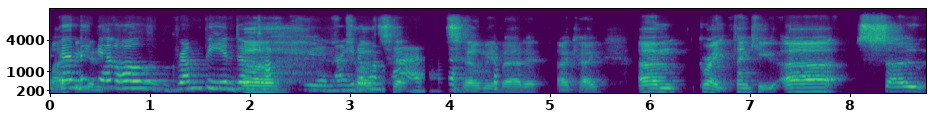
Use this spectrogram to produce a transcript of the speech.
But then they get all grumpy and don't uh, talk to you, and you don't want that. tell me about it. Okay, um, great, thank you. Uh, so,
